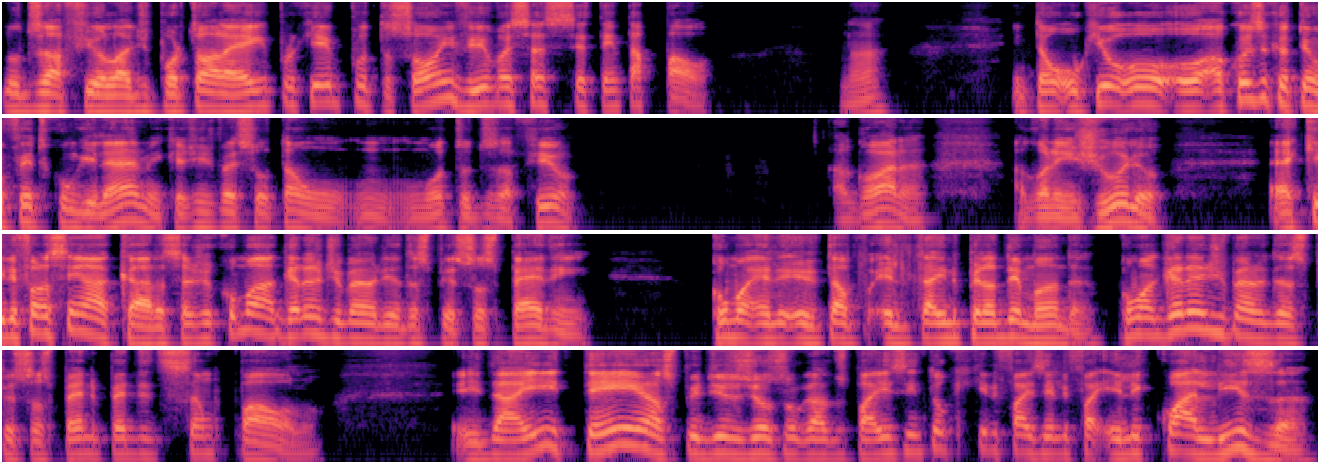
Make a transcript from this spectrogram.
no desafio lá de Porto Alegre, porque, puta, só o envio vai ser 70 pau, né? Então, o que o, a coisa que eu tenho feito com o Guilherme, que a gente vai soltar um, um, um outro desafio agora, agora em julho, é que ele fala assim: ah, cara, seja como a grande maioria das pessoas pedem, como ele, ele, tá, ele tá indo pela demanda, como a grande maioria das pessoas pedem, pede de São Paulo. E daí tem os pedidos de outros lugares do país, então o que, que ele faz? Ele, ele equaliza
